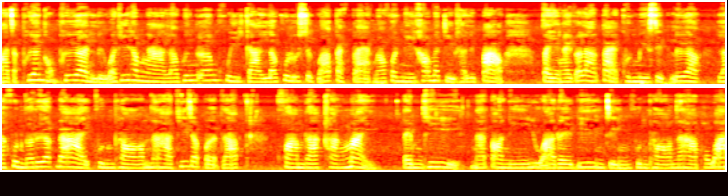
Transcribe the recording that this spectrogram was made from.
มาจากเพื่อนของเพื่อน หรือว่าที่ทำงานแล้วเพิ่งเริ่มคุยกัน แล้วคุณรู้สึกว่าแปลกๆเนาะคนนี้เข้ามาจีบฉันหรือเปล่า แต่ยังไงก็แล้วแต่คุณมีสิทธิ์เลือก และคุณก็เลือกได้ คุณพร้อมนะคะที่จะเปิดรับความรักครั้งใหม่เต็มที่นะตอนนี้ you are ready จริง ๆ คุณพร้อมนะคะ เพราะว่า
